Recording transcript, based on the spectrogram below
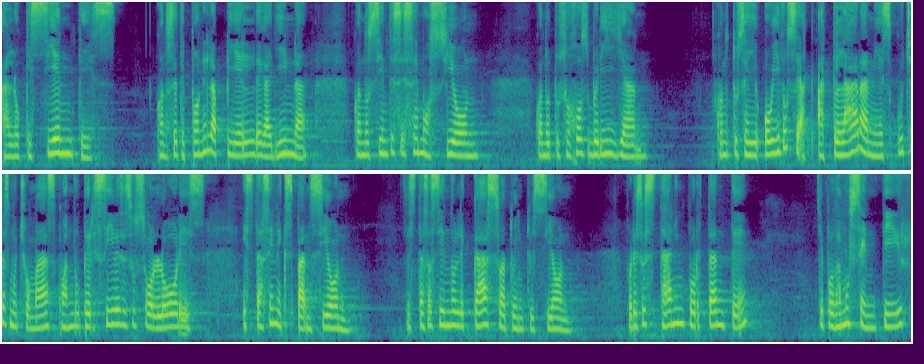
a lo que sientes. Cuando se te pone la piel de gallina, cuando sientes esa emoción, cuando tus ojos brillan, cuando tus oídos se aclaran y escuchas mucho más, cuando percibes esos olores, estás en expansión, estás haciéndole caso a tu intuición. Por eso es tan importante que podamos sentir,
